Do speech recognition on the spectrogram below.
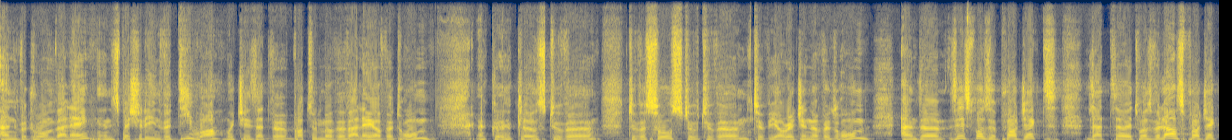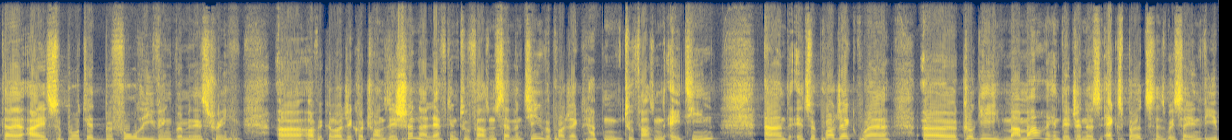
and the Drôme Valley, and especially in the Diois, which is at the bottom of the valley of the Drôme, uh, close to the, to the source, to, to, the, to the origin of the Drôme. And uh, this was a project that, uh, it was the last project I, I supported before leaving the Ministry uh, of Ecological Transition. I left in 2017. The project happened in 2018. And it's a project where uh, Kogi Mama, indigenous experts, as we say in the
